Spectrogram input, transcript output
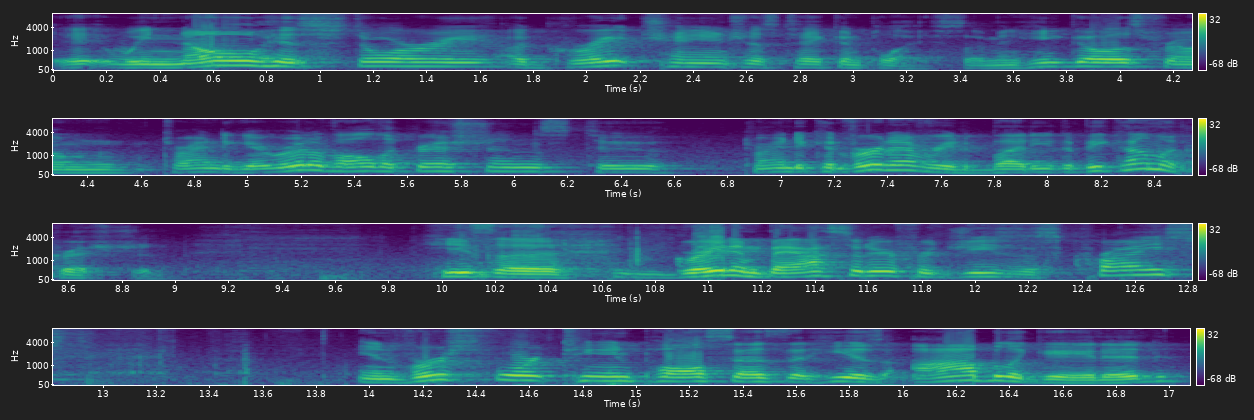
It, we know his story. A great change has taken place. I mean, he goes from trying to get rid of all the Christians to trying to convert everybody to become a Christian. He's a great ambassador for Jesus Christ. In verse 14, Paul says that he is obligated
